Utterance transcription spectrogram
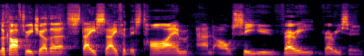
Look after each other, stay safe at this time, and I'll see you very, very soon.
